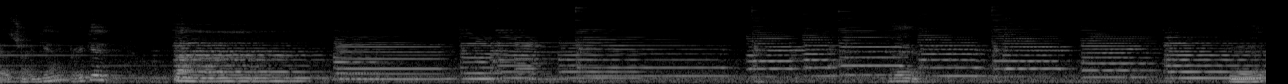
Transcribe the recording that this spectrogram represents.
Okay, let's try it again. Very good. Good. Good.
